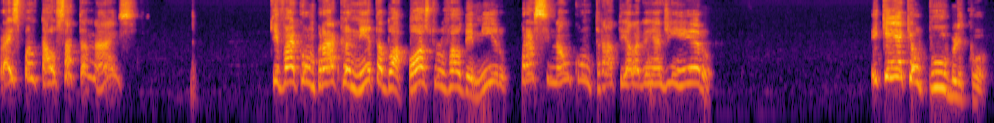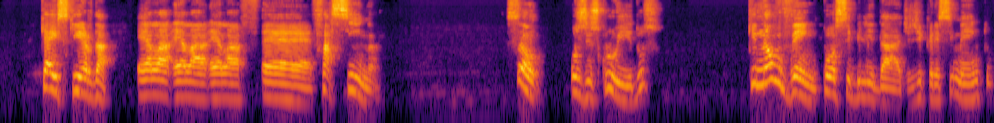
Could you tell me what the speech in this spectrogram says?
para espantar o Satanás. Que vai comprar a caneta do apóstolo Valdemiro para assinar um contrato e ela ganhar dinheiro. E quem é que é o público que a esquerda ela, ela, ela é, fascina? São os excluídos, que não veem possibilidade de crescimento,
